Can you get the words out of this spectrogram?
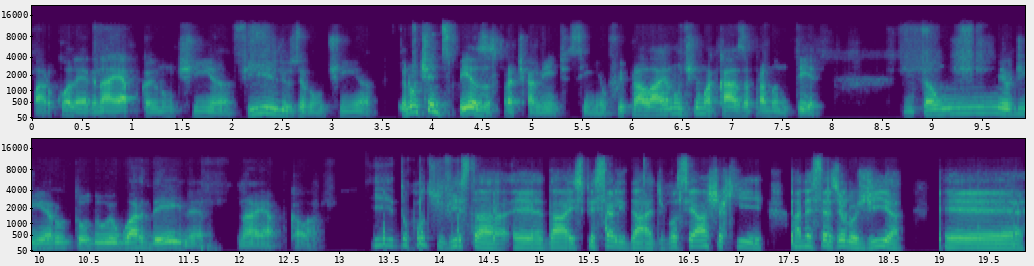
para o colega. Na época eu não tinha filhos, eu não tinha, eu não tinha despesas praticamente, assim. Eu fui para lá, eu não tinha uma casa para manter. Então, meu dinheiro todo eu guardei, né, na época lá. E do ponto de vista é, da especialidade, você acha que a anestesiologia é,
